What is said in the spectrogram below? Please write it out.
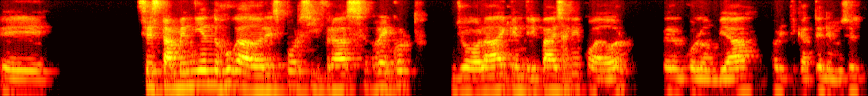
Eh, se están vendiendo jugadores por cifras récord. Yo hablaba de Kendry Páez en Ecuador, pero en Colombia ahorita tenemos el,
